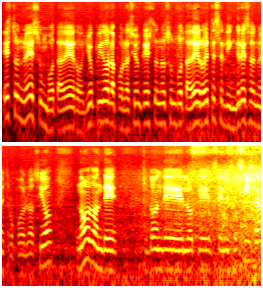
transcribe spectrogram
esto no es un botadero. Yo pido a la población que esto no es un botadero, este es el ingreso de nuestra población, ¿no? Donde, donde lo que se necesita.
